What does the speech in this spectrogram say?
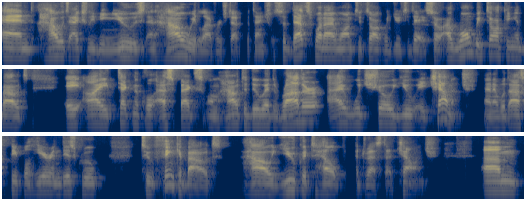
and how it's actually being used and how we leverage that potential. So that's what I want to talk with you today. So I won't be talking about AI technical aspects on how to do it. Rather, I would show you a challenge and I would ask people here in this group to think about how you could help address that challenge. Um,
